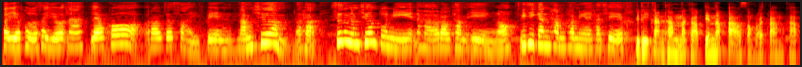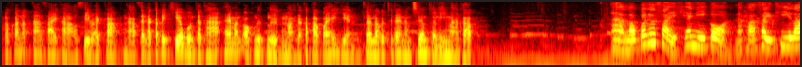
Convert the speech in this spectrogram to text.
แต่อย่าเผลอใส่เยอะนะ แล้วก็เราจะใส่เป็นน้ำเชื่อมนะคะ ซึ่งน้ำเชื่อมตัวนี้นะคะ เราทำเองเนาะ วิธีการทำทำยังไงคะเชฟ วิธีการทำนะครับ เตรียมน้ำเปล่า 200 กรัมครับ แล้วก็น้ำตาลทรายขาว 400 กรัมครับ เสร็จแล้วก็ไปเคี่ยวบนกระทะให้มันออกหนืดๆหน่อย แล้วก็พักไว้ให้เย็น แล้วเราก็จะได้น้ำเชื่อมตัวนี้มาครับ อ่าเราก็จะใส่แค่นี้ก่อนนะคะ ใส่ทีละ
